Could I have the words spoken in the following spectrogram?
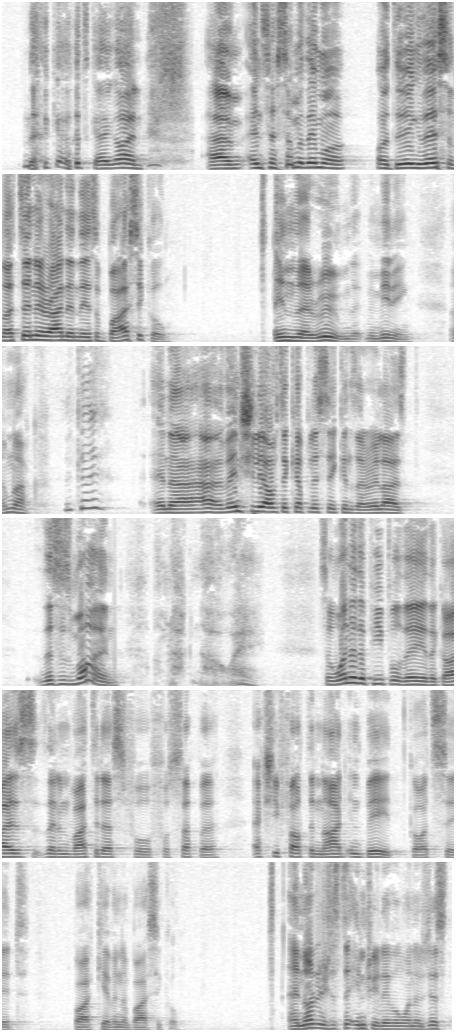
okay, what's going on? Um, and so some of them are, are doing this and I turn around and there's a bicycle in the room that we're meeting. I'm like, okay. And uh, eventually, after a couple of seconds, I realized this is mine. I'm like, no way. So one of the people there, the guys that invited us for, for supper, actually felt the night in bed, God said, buy Kevin a bicycle. And not just the entry level one, it was just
